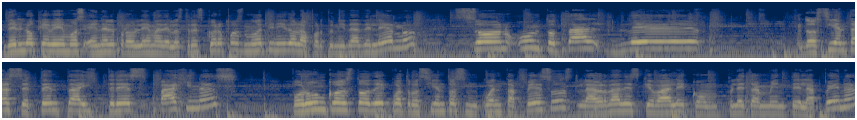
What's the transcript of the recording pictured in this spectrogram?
de lo que vemos en el problema de los tres cuerpos. No he tenido la oportunidad de leerlo. Son un total de 273 páginas por un costo de 450 pesos. La verdad es que vale completamente la pena.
